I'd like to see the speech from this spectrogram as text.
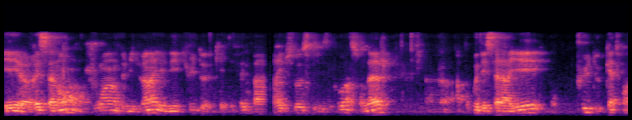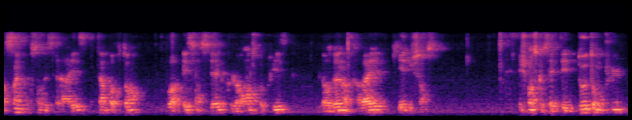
Et euh, récemment, en juin 2020, il y a une étude qui a été faite par Ipsos et les Échos, un sondage euh, à propos des salariés. Plus de 85% des salariés, c'est important, voire essentiel, que leur entreprise leur donne un travail qui ait du sens. Et je pense que ça a été d'autant plus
